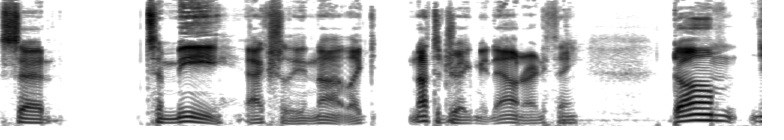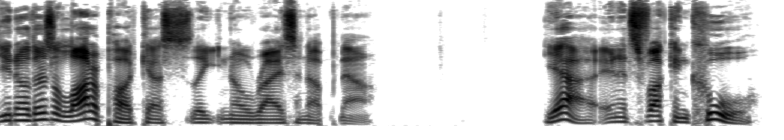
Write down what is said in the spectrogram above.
said to me, actually, not like not to drag me down or anything. Um, you know, there's a lot of podcasts like, you know, rising up now. Yeah, and it's fucking cool.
